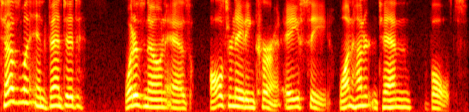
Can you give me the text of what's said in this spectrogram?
Tesla invented what is known as alternating current, AC, 110 volts.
